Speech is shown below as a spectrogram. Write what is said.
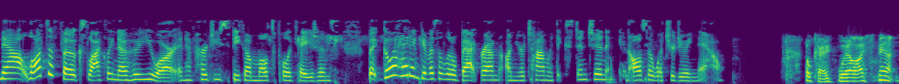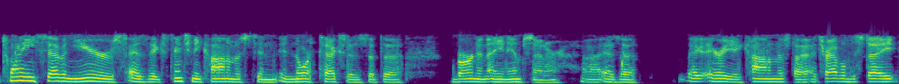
Now, lots of folks likely know who you are and have heard you speak on multiple occasions, but go ahead and give us a little background on your time with Extension and also what you're doing now. Okay. Well, I spent 27 years as the extension economist in, in North Texas at the Vernon A&M Center uh, as a area economist. I, I, traveled the state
